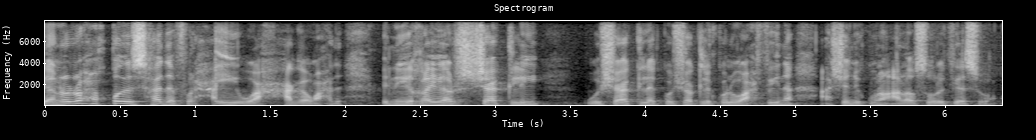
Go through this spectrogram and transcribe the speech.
لأن الروح القدس هدفه الحقيقي حاجة واحدة إن يغير شكلي وشكلك وشكل كل واحد فينا عشان يكون على صورة يسوع.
